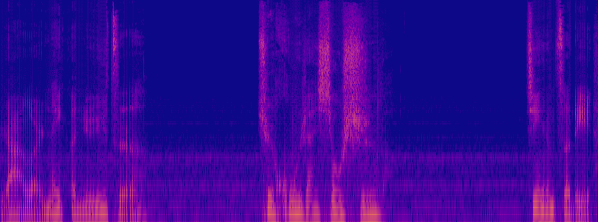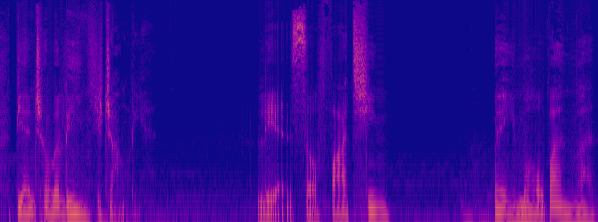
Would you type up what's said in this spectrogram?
然而，那个女子却忽然消失了。镜子里变成了另一张脸，脸色发青，眉毛弯弯，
